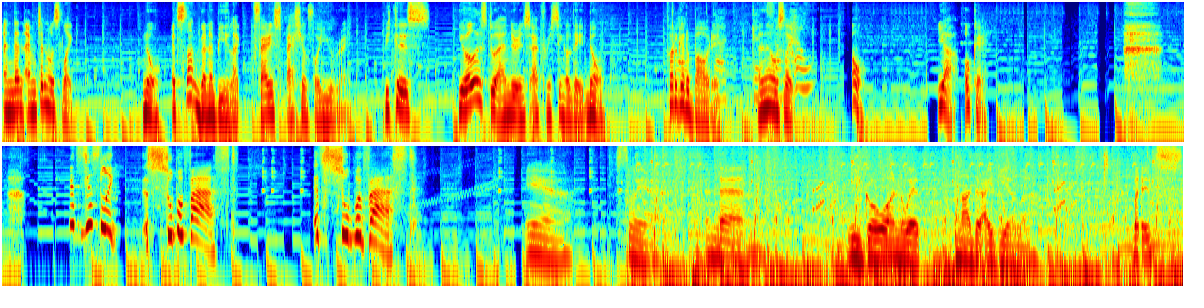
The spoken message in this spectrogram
and then M-chan was like no it's not gonna be like very special for you right? Because you always do endurance every single day. No. Forget about it. And I was like oh yeah okay. It's just like super fast. It's super fast. Yeah. So yeah. And then we go on with another idea lah. But it's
